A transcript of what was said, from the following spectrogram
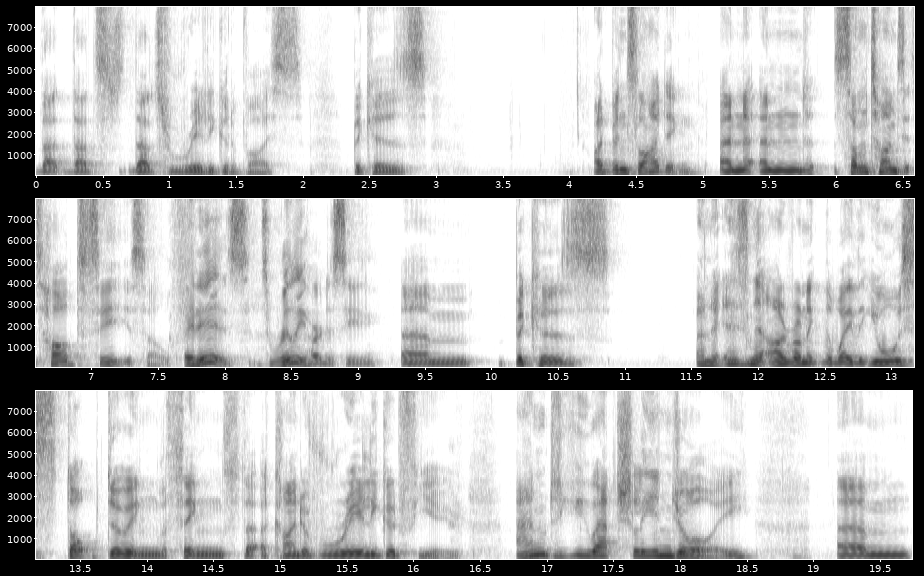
that that's that's really good advice because I'd been sliding, and and sometimes it's hard to see it yourself It is. It's really hard to see. um, because and isn't it ironic the way that you always stop doing the things that are kind of really good for you and you actually enjoy um,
